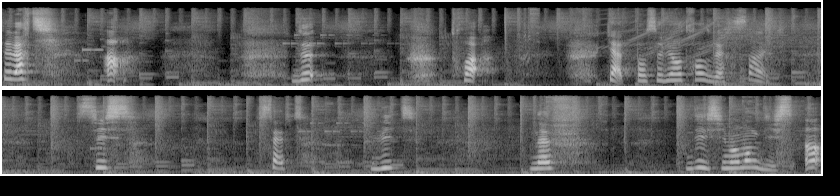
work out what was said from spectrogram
C'est parti. 1, 2, 3, 4. Pensez bien au transverse. 5, 6, 7, 8, 9, 10. Il m'en manque 10. 1,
